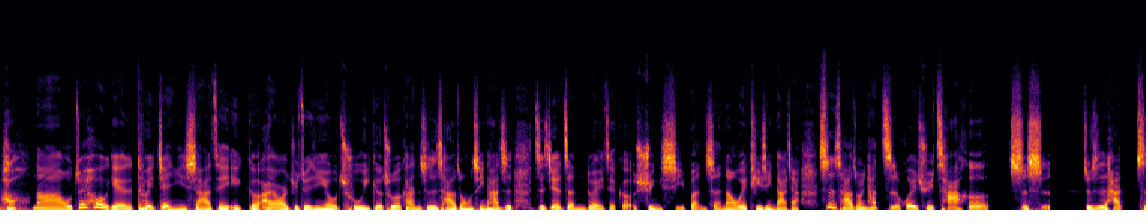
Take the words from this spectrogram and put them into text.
好，那我最后也推荐一下这一个 IORG 最近也有出一个，除了看事实查中心，它是直接针对这个讯息本身。那我也提醒大家，事实查中心它只会去查核事实。就是它是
